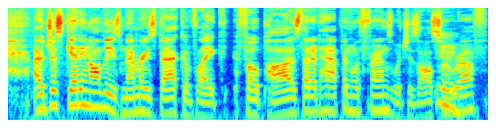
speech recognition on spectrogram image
I was just getting all these memories back of like faux pas that had happened with friends, which is also rough.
